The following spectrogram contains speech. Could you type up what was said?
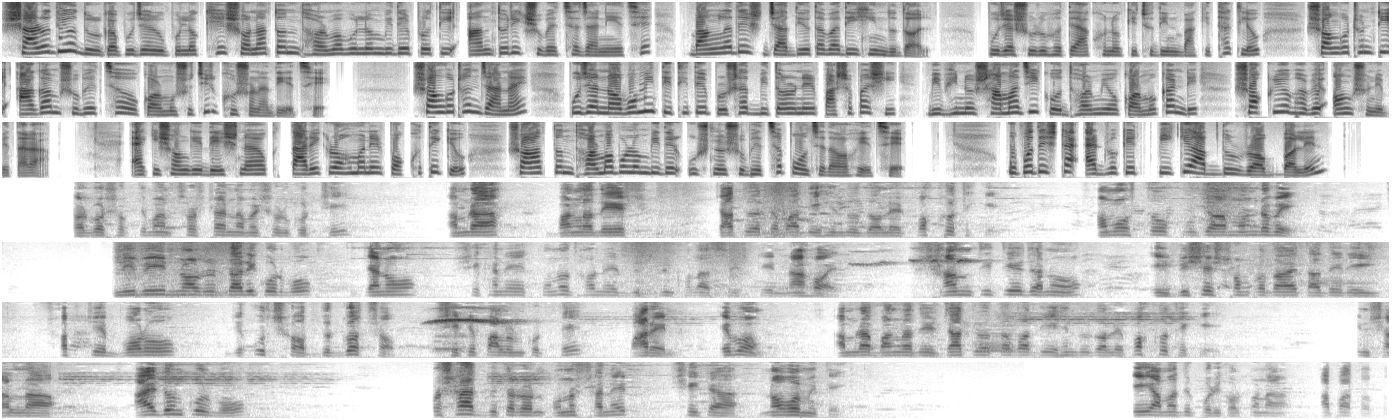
শারদীয় দুর্গাপূজার উপলক্ষে সনাতন ধর্মাবলম্বীদের প্রতি আন্তরিক শুভেচ্ছা জানিয়েছে বাংলাদেশ জাতীয়তাবাদী হিন্দু দল। পূজা শুরু হতে এখনও কিছুদিন বাকি থাকলেও সংগঠনটি আগাম শুভেচ্ছা ও কর্মসূচির ঘোষণা দিয়েছে। সংগঠন জানায়, পূজা নবমী তিথিতে প্রসাদ বিতরণের পাশাপাশি বিভিন্ন সামাজিক ও ধর্মীয় কর্মকাণ্ডে সক্রিয়ভাবে অংশ নেবে তারা। একই সঙ্গে দেশনায়ক তারেক রহমানের পক্ষ থেকেও সনাতন ধর্মাবলম্বীদের উষ্ণ শুভেচ্ছা পৌঁছে দেওয়া হয়েছে। উপদেষ্টা অ্যাডভোকেট পি কে আব্দুর রব বলেন, সর্বশক্তিমান স্রষ্টার নামে শুরু করছি। আমরা বাংলাদেশ জাতীয়তাবাদী হিন্দু দলের পক্ষ থেকে সমস্ত পূজা মণ্ডপে নিবিড় নজরদারি করব যেন সেখানে কোনো ধরনের বিশৃঙ্খলা সৃষ্টি না হয়। শান্তিতে যেন এই বিশেষ সম্প্রদায় তাদের এই সবচেয়ে বড় যে উৎসব, দুর্গোৎসব, সেটি পালন করতে পারেন এবং আমরা বাংলাদেশ জাতীয়তাবাদী হিন্দু দলের পক্ষ থেকে ইনশাল্লাহ আয়োজন করব প্রসাদ বিতরণ অনুষ্ঠানের সেইটা নবমীতে। এই আমাদের পরিকল্পনা আপাতত।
